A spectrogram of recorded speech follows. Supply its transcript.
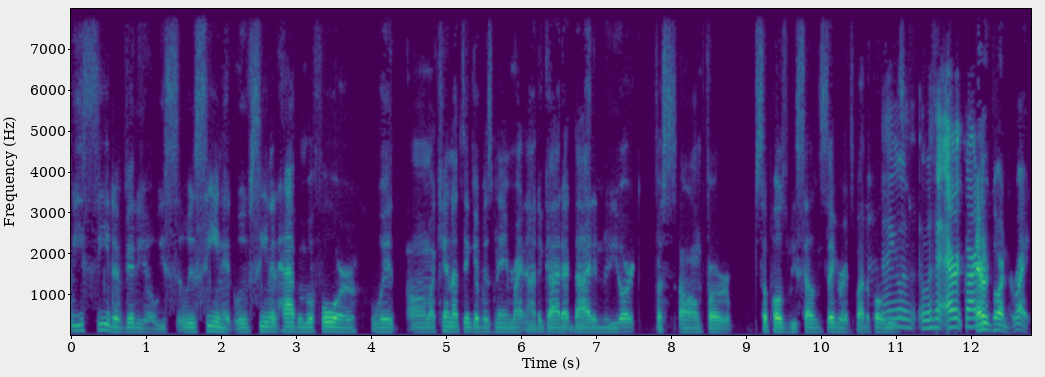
we see the video, we we've seen it, we've seen it happen before. With um, I cannot think of his name right now. The guy that died in New York for um for supposedly selling cigarettes by the police. Was, was, it Eric Garner? Eric Garner, right?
